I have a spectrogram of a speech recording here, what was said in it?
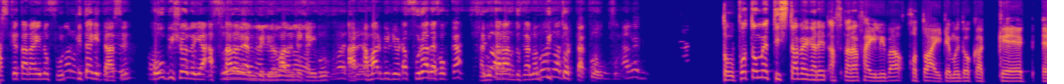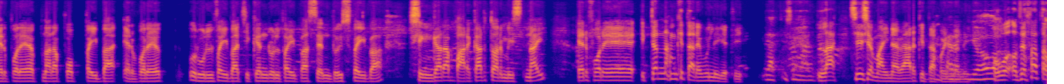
আজকে তারা এনো ফুড কিতা কিতা আছে, ও বিষয় লইয়া আপনারা আমি ভিডিওর মাঝে দেখাইব। আর আমার ভিডিওটা পুরা দেখো আমি তার দোকানের ভিতরটা করব তো প্রথমে তিস্তা বেগারিত আপনারা ফাইলিবা কত আইটেম কেক, এরপরে আপনারা পপ পাইবা, এরপরে রোল পাইবা, চিকেন রোল পাইবা, স্যান্ডউইচ পাইবা, সিঙ্গারা, বার্গার তো আর মিস নাই। এরপরে এটার নাম কি তারে বলি গেছি? লাচ্ছি সে মাইনা আর কিতা কই জানি ও ও দেখা তো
